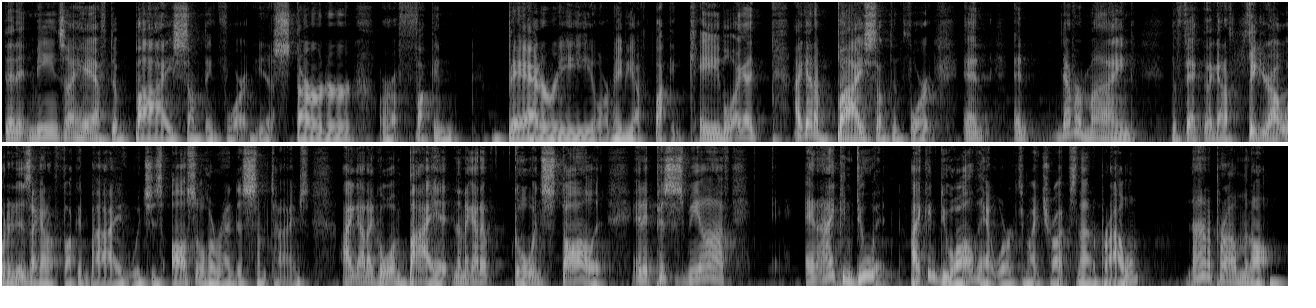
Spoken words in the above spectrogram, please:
then it means I have to buy something for it, you know, starter or a fucking battery or maybe a fucking cable. I got I got to buy something for it, and and never mind the fact that I got to figure out what it is I got to fucking buy, which is also horrendous sometimes. I got to go and buy it and then I got to go install it. And it pisses me off. And I can do it. I can do all that work to my truck. It's not a problem. Not a problem at all.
